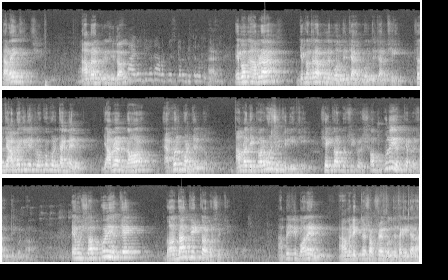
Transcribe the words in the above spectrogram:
তারাই চাচ্ছে। আমরা বিরোধী দল হ্যাঁ। এবং আমরা যে কথাটা আপনাদের বলতে চাই বলতে চাচ্ছি সেটা হচ্ছে আমরা কিন্তু লক্ষ্য করে থাকবেন যে আমরা ন এখন পর্যন্ত আমরা যে কর্মসূচি দিয়েছি সেই কর্মসূচিগুলো সবগুলোই হচ্ছে আপনার শান্তিপূর্ণ। এবং সবগুলোই হচ্ছে গণতান্ত্রিক কর্মসূচি। আপনি যদি বলেন আওয়ামী লীগ তো সবসময় বলতে থাকি তারা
